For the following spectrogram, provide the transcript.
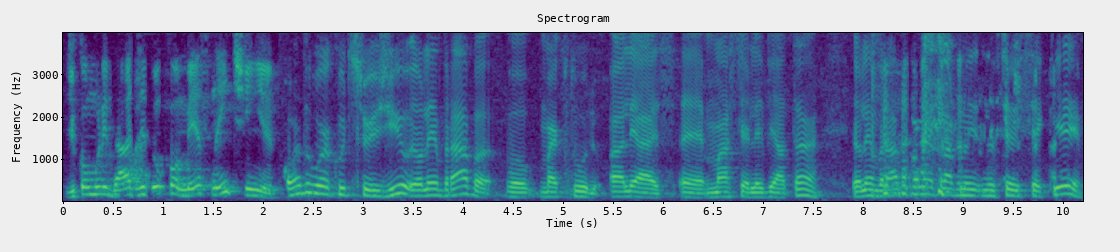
de comunidades e no começo nem tinha. Quando o Orkut surgiu, eu lembrava, o Marco Túlio, aliás, é, Master Leviathan, eu lembrava quando eu entrava no, no seu ICQ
